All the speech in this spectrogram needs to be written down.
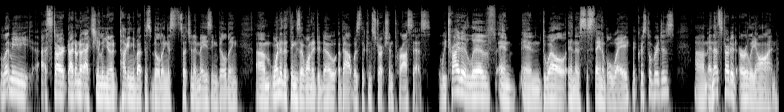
let me uh, start. I don't know, actually, you know, talking about this building is such an amazing building. Um, one of the things I wanted to know about was the construction process. We try to live and and dwell in a sustainable way at Crystal Bridges, um, and that started early on.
